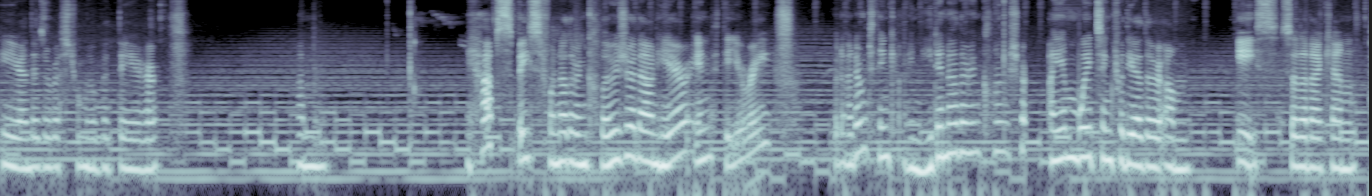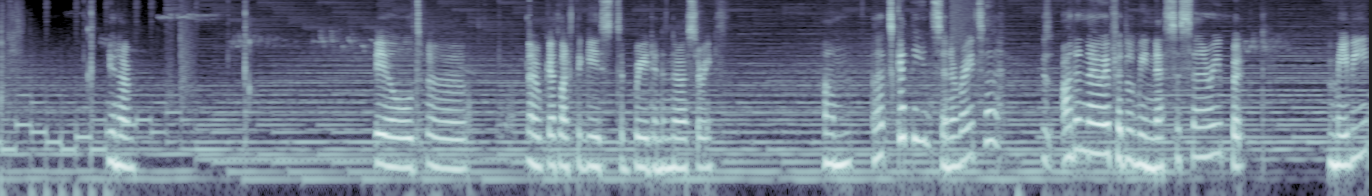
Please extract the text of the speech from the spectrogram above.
here and there's a restroom over there. Um, I have space for another enclosure down here in theory, but I don't think I need another enclosure. I am waiting for the other um geese so that I can you know, build, uh, no, get like the geese to breed in the nursery. Um, let's get the incinerator, because I don't know if it'll be necessary, but maybe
